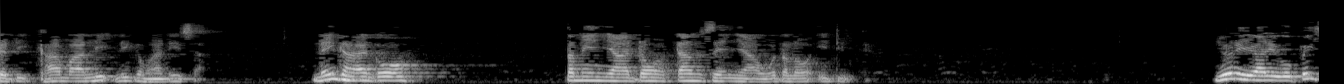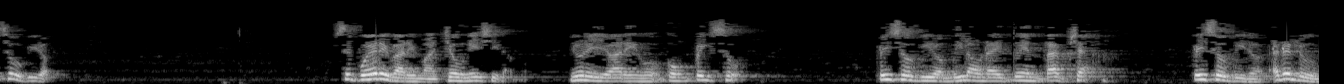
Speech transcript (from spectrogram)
တတိခာမာနိနိဂမနိသနေခါကောတမင်ညာတော်တန်စင်ညာဝတ္တလောဣတိမြို့တွေရွာတွေကိုပိတ်ဆို့ပြီးတော့စစ်ပွဲတွေဘာတွေမှာဂျုံနေရှိတာပေါ့မြို့တွေရွာတွေကိုအကုန်ပိတ်ဆို့ ပိတ်ဆို့ပြီးတော့မီးလောင်တိုင်းတွင်တပ်ဖြတ်ပိတ်ဆို့ပြီးတော့အဲ့ဒါလို့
